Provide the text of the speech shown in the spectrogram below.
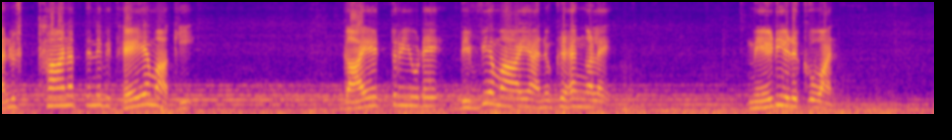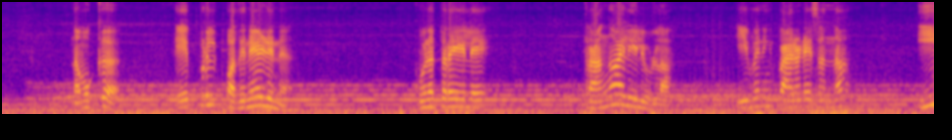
അനുഷ്ഠാനത്തിന് വിധേയമാക്കി ഗായത്രിയുടെ ദിവ്യമായ അനുഗ്രഹങ്ങളെ നേടിയെടുക്കുവാൻ നമുക്ക് ഏപ്രിൽ പതിനേഴിന് കുനത്രയിലെ ത്രങ്ങാലിയിലുള്ള ഈവനിങ് പാരഡൈസ് എന്ന ഈ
